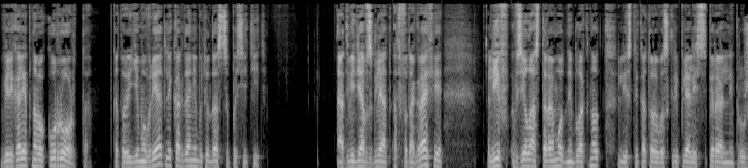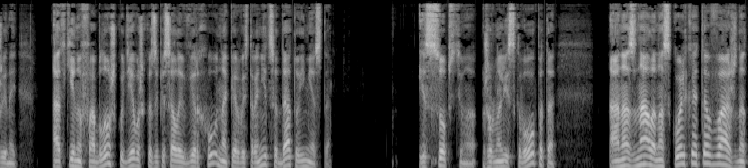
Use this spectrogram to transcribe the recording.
великолепного курорта, который ему вряд ли когда-нибудь удастся посетить. Отведя взгляд от фотографии, Лив взяла старомодный блокнот, листы которого скреплялись спиральной пружиной. Откинув обложку, девушка записала вверху, на первой странице, дату и место. Из собственного журналистского опыта — она знала, насколько это важно,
